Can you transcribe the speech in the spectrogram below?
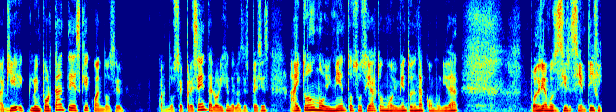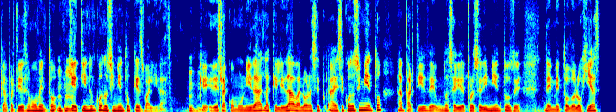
Aquí lo importante es que cuando se cuando se presenta el origen de las especies, hay todo un movimiento social, todo un movimiento de una comunidad, podríamos decir científica a partir de ese momento, que tiene un conocimiento que es validado que es la comunidad la que le da valor a ese, conocimiento a partir de una serie de procedimientos, de, de, metodologías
